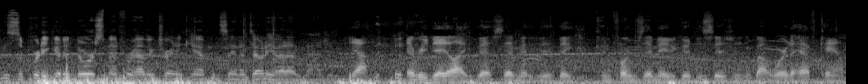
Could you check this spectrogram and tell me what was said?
This is a pretty good endorsement for having training camp in San Antonio, I'd imagine. Yeah, every day like this, they, made, they confirms they made a good decision about where to have camp.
